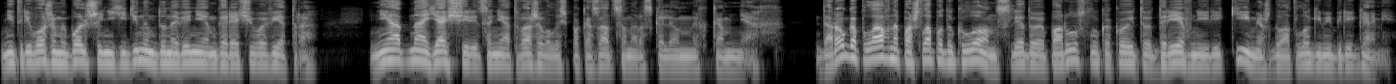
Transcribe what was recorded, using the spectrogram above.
не тревожим и больше ни единым дуновением горячего ветра. Ни одна ящерица не отваживалась показаться на раскаленных камнях. Дорога плавно пошла под уклон, следуя по руслу какой-то древней реки между отлогими берегами.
